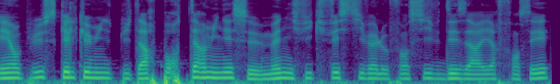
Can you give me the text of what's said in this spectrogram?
Et en plus, quelques minutes plus tard, pour terminer ce magnifique festival offensif des arrières français,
